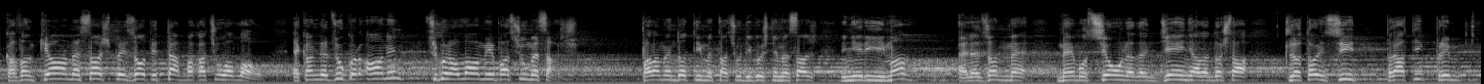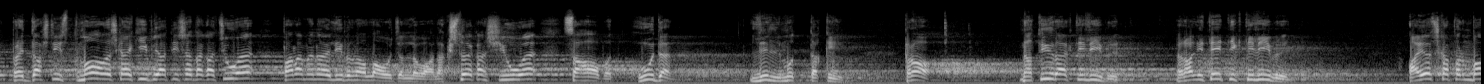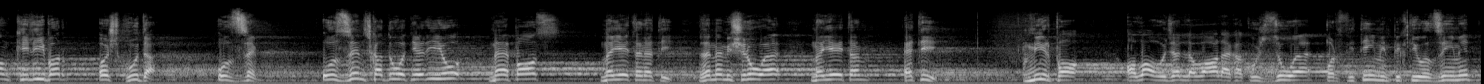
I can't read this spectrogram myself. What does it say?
ka thonë, kjo a mesazh prej zotit tem, ma ka çu Allahu, e kanë lexu Kur'anin, sikur Allahu m'i pas çu mesazh. Paramendo ti me ta çu dikush një mesazh, një njeri i madh, e lexon me, me emocione dhe ndjenja dhe ndoshta të lotojnë sytë prej atij prej, prej dashnisë të madhe çka e ki pi atij që ta ka çue, paramendoje librën e Allahut xhelle ve ala. Kështu e kanë shijue sahabët, huden lil muttaqin Pra, natyra e këtij librit, realiteti i këtij librit, ajo çka përmban ky libër është huda, udhëzim. Udhëzim çka duhet njeriu me e pas në jetën e tij dhe me mishrua në jetën e tij. Mirëpo, Allahu xhelle ve ala e ka kushtëzue përfitimin prej këtij udhëzimit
